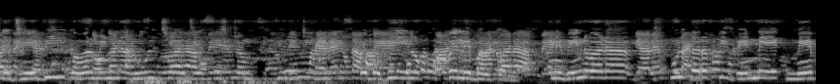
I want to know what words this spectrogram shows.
લે જે બી ગવર્મેન્ટના રૂલ છે જે સિસ્ટમ સિક્યુરિટી એ બધી એ લોકો અવેલેબલ કરે. અને વેનવાળા સ્કૂલ તરફથી વેનને એક મેપ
